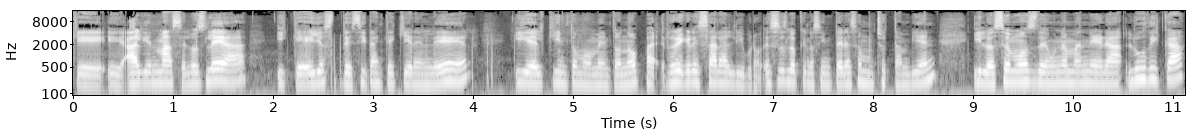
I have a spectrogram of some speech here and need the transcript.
que eh, alguien más se los lea y que ellos decidan qué quieren leer y el quinto momento, ¿no? regresar al libro. Eso es lo que nos interesa mucho también y lo hacemos de una manera lúdica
